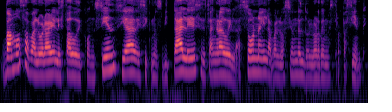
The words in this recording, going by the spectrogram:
vamos a valorar el estado de conciencia, de signos vitales, el sangrado de la zona y la evaluación del dolor de nuestra paciente.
